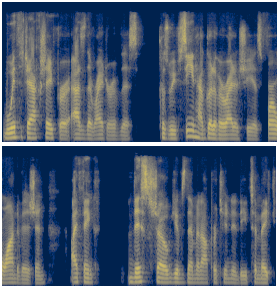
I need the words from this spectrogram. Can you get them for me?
with Jac Schaeffer as the writer of this, because we've seen how good of a writer she is for WandaVision, I think this show gives them an opportunity to make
